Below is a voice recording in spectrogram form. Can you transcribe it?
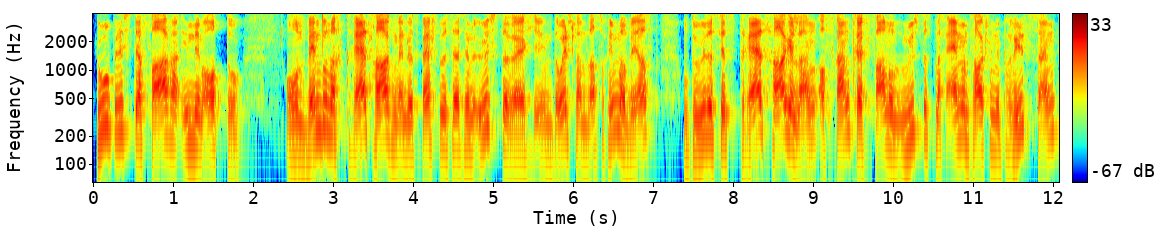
Du bist der Fahrer in dem Auto. Und wenn du nach drei Tagen, wenn du jetzt beispielsweise in Österreich, in Deutschland, was auch immer wärst, und du würdest jetzt drei Tage lang auf Frankreich fahren und müsstest nach einem Tag schon in Paris sein,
